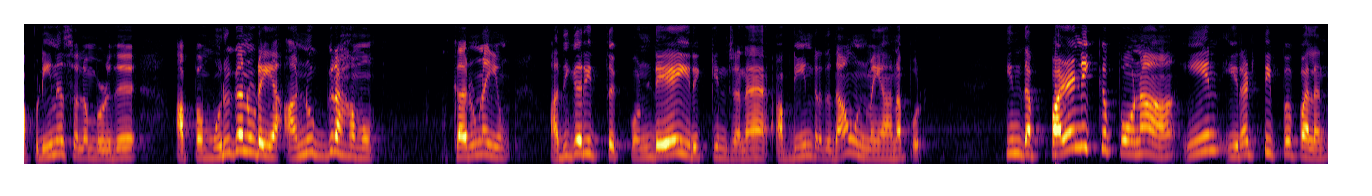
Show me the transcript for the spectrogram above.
அப்படின்னு சொல்லும் பொழுது அப்போ முருகனுடைய அனுக்கிரகமும் கருணையும் அதிகரித்து கொண்டே இருக்கின்றன அப்படின்றது தான் உண்மையான பொருள். இந்த பழனிக்கு போனால் ஏன் இரட்டிப்பு பலன்?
